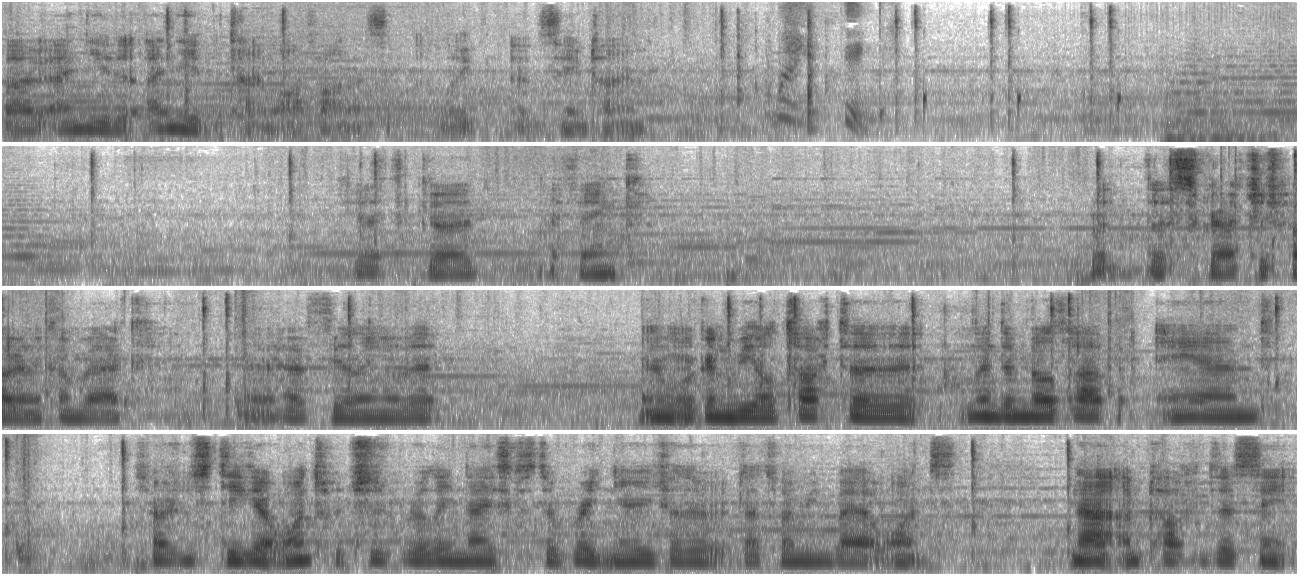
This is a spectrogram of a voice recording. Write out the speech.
But I need I need the time off, honestly. Like at the same time. I think. Okay, that's good. I think. But the scratch is probably gonna come back. I have a feeling of it and we're going to be able to talk to Linda Milltop and Sergeant Steeg at once, which is really nice because they're right near each other. That's what I mean by at once. Not I'm talking to the same,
